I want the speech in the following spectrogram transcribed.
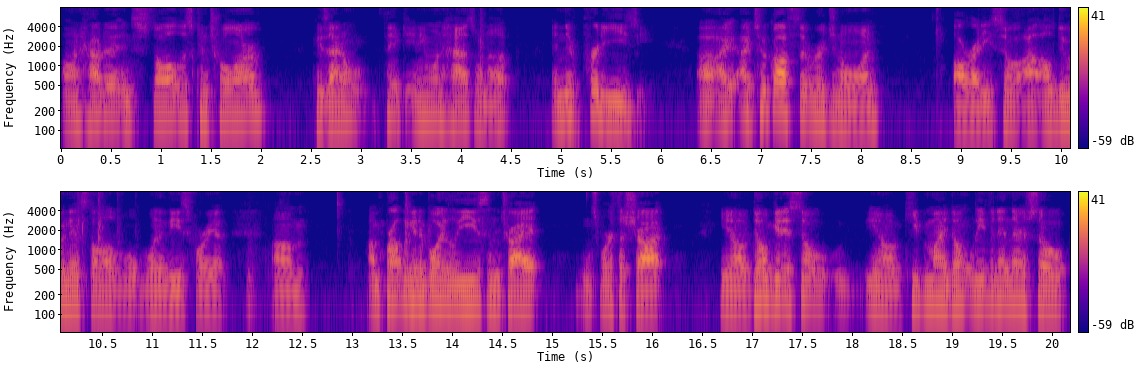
on how to install this control arm because I don't think anyone has one up, and they're pretty easy. Uh, I, I took off the original one already, so I'll, do an install of one of these for you. Um, I'm probably going to boil these and try it. It's worth a shot. You know, don't get it so, you know, keep in mind, don't leave it in there so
